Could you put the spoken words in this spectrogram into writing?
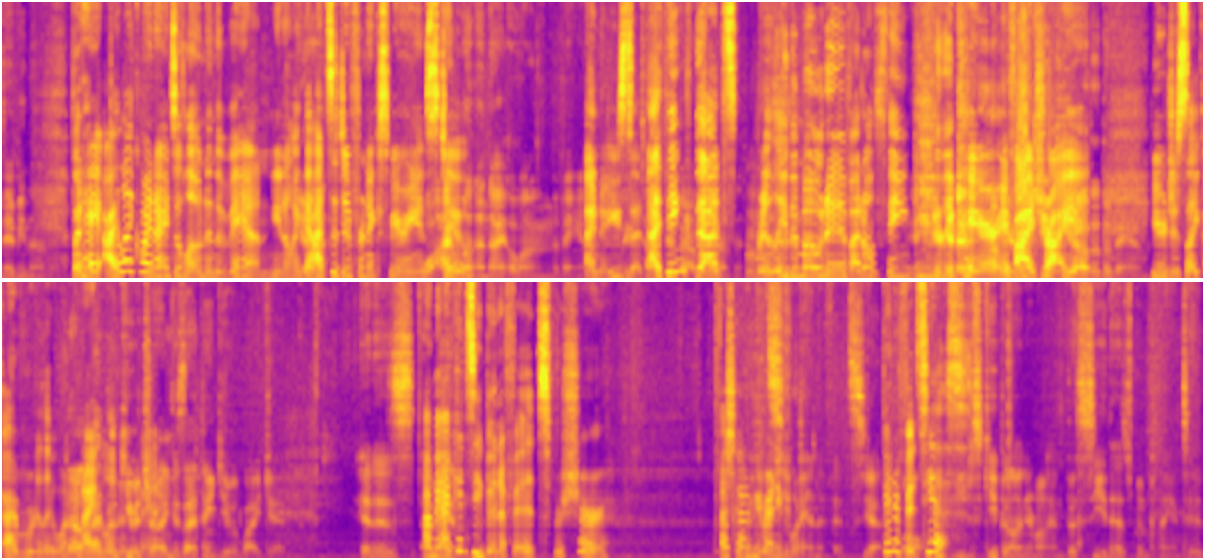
Maybe, not. But hey, I like my nights alone in the van. You know, like Yeah. that's a different experience Well, too. I want a night alone in the van. I know you We've said. I think that's that. really the motive. I don't think you really gonna- care I'm if I try it. of the van. You're just like, I really want No, a night I alone think in you would try it because I think you would like it. It is. I mean, I can see benefits for sure. I just gotta be ready for it. Benefits. Yeah. Benefits, Well, yes. You just keep it on your mind. The seed has been planted.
